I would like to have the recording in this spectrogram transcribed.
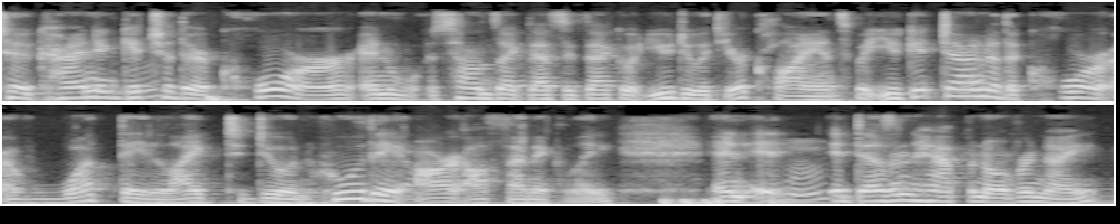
to kind of get mm-hmm. to their core and it sounds like that's exactly what you do with your clients but you get down to the core of what they like to do and who they are authentically. And it, mm-hmm. it doesn't happen overnight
